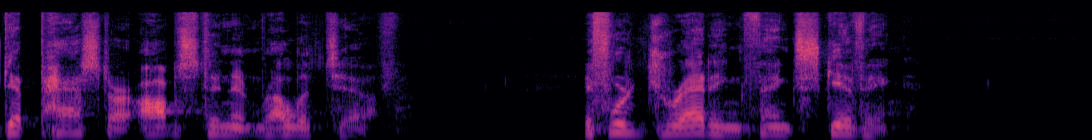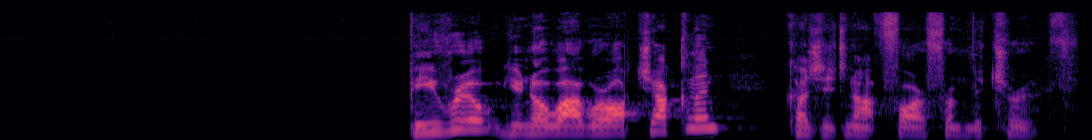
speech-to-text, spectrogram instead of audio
get past our obstinate relative, if we're dreading Thanksgiving, be real. You know why we're all chuckling? Because it's not far from the truth.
